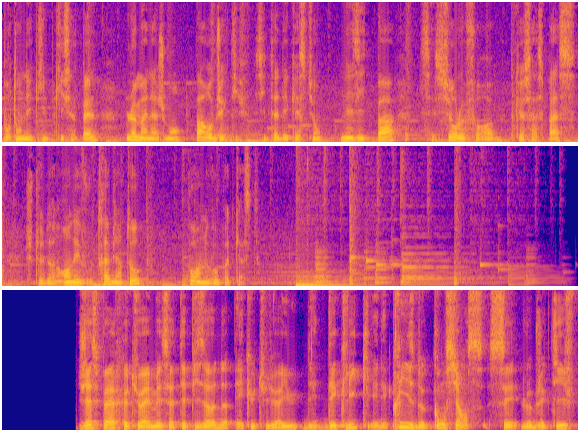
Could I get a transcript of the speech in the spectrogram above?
pour ton équipe qui s'appelle le management par objectif. Si tu as des questions, n'hésite pas, c'est sur le forum que ça se passe. Je te donne rendez-vous très bientôt pour un nouveau podcast. J'espère que tu as aimé cet épisode et que tu as eu des déclics et des prises de conscience. C'est l'objectif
